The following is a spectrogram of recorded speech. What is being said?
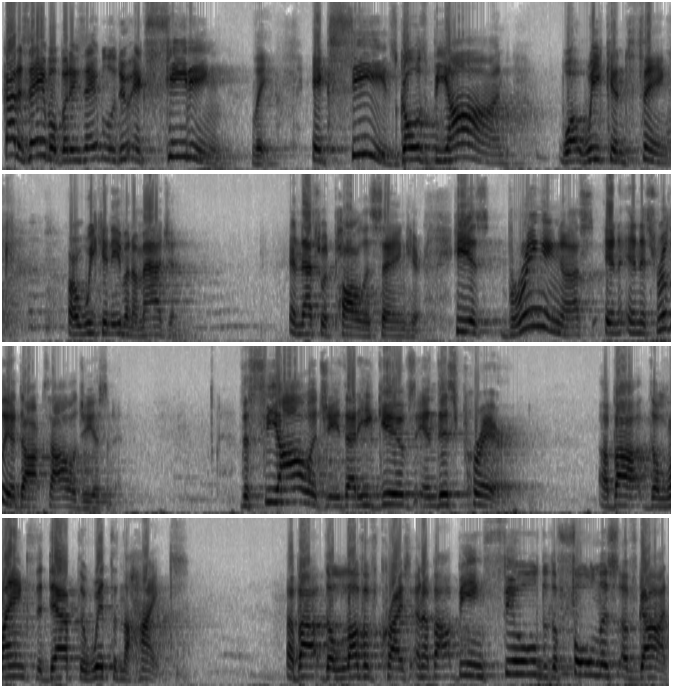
God is able, but he's able to do exceedingly. Exceeds, goes beyond what we can think or we can even imagine. And that's what Paul is saying here. He is bringing us, and, and it's really a doxology, isn't it? The theology that he gives in this prayer about the length, the depth, the width, and the height about the love of Christ and about being filled to the fullness of God.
